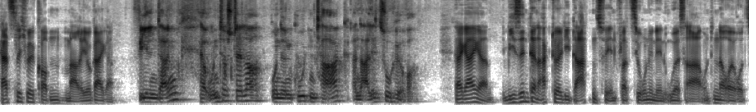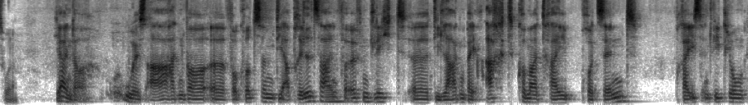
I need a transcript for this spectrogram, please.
Herzlich willkommen, Mario Geiger. Vielen Dank, Herr Untersteller, und einen guten Tag an alle Zuhörer. Herr Geiger, wie sind denn aktuell die Daten zur Inflation in den USA und in der Eurozone? Ja, in der USA hatten wir äh, vor kurzem die Aprilzahlen veröffentlicht. Äh, die lagen bei 8,3 Prozent Preisentwicklung.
